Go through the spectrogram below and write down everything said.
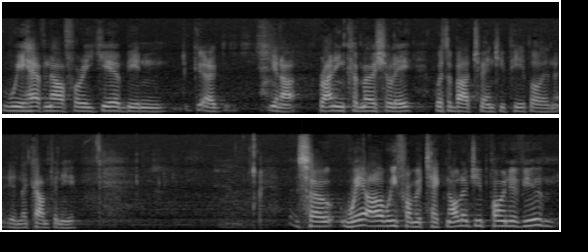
we have now for a year been, uh, you know, running commercially with about 20 people in, in the company. So where are we from a technology point of view?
